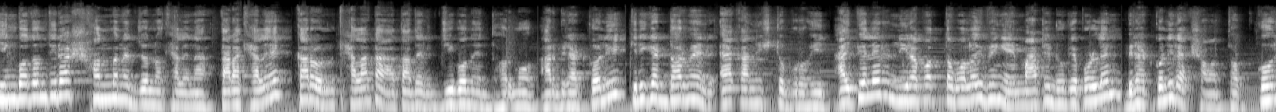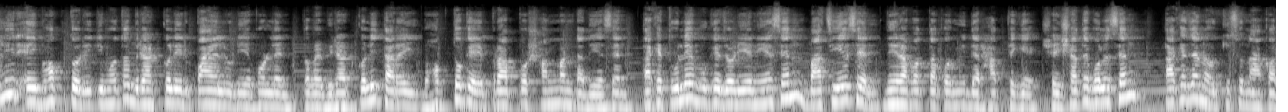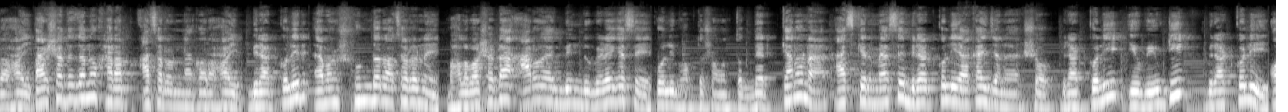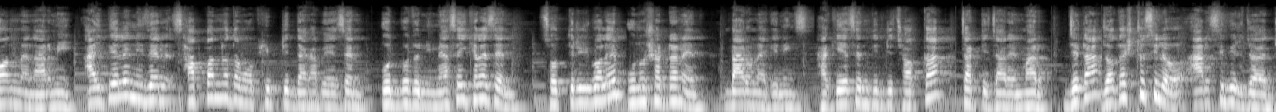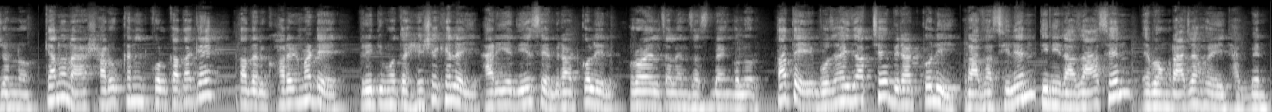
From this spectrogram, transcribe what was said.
কিংবদন্তিরা সম্মানের জন্য খেলে না। তারা খেলে কারণ খেলাটা তাদের জীবনের ধর্ম। আর বিরাট কোহলি ক্রিকেট ধর্মের এক আনিষ্ট পুরোহিত। আইপিএল এর নিরাপত্তা বলয় ভেঙে মাঠে ঢুকে পড়লেন বিরাট কোহলির এক সমর্থক। কোহলির এই ভক্ত রীতিমতো বিরাট কোহলির পায়ে লুটিয়ে পড়লেন। তবে বিরাট কোহলি তার এই ভক্তকে প্রাপ্য সম্মানটা দিয়েছেন। তাকে তুলে বুকে জড়িয়ে নিয়েছেন, বাঁচিয়েছেন নিরাপত্তা কর্মীদের হাত থেকে। সেই সাথে বলেছেন, তাকে যেন কিছু না করা হয়, তার সাথে যেন খারাপ আচরণ না করা হয়। বিরাট কোহলির এমন সুন্দর আচরণে ভালোবাসাটা আরও এক বিন্দু বেড়ে গেছে কোহলি ভক্ত সমর্থকদের। কেননা, আজকের ম্যাচে বিরাট কোহলি একাই যেন একশো। Virat Kohli you beauty Virat Kohli one man army IPL এ নিজের ছাপ্পান্নতম ফিফটির দেখা পেয়েছেন। উদ্বোধনী ম্যাচেই খেলেছেন ছত্রিশ বলে উনষাট রানের দারুণ এক ইনিংস। হাঁকিয়েছেন তিনটি ছক্কা, চারটি চারের মার, যেটা যথেষ্ট ছিল আরসিবির জয়ের জন্য। কেননা শাহরুখ খানের কলকাতাকে তাদের ঘরের মাঠে রীতিমতো হেসে খেলেই হারিয়ে দিয়েছে বিরাট কোহলির রয়্যাল চ্যালেঞ্জার্স ব্যাঙ্গালোর। তাতে বোঝাই যাচ্ছে বিরাট কোহলি রাজা ছিলেন, তিনি রাজা আছেন এবং রাজা হয়েই থাকবেন।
